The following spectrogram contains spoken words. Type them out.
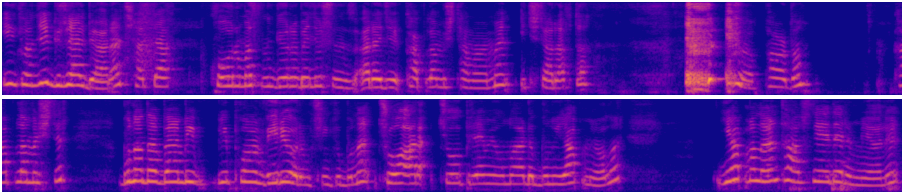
ilk önce güzel bir araç. Hatta korumasını görebilirsiniz. Aracı kaplamış tamamen iç tarafta. Pardon. Kaplamıştır. Buna da ben bir, bir puan veriyorum çünkü buna. Çoğu ara, çoğu premiumlarda bunu yapmıyorlar. Yapmalarını tavsiye ederim yani.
